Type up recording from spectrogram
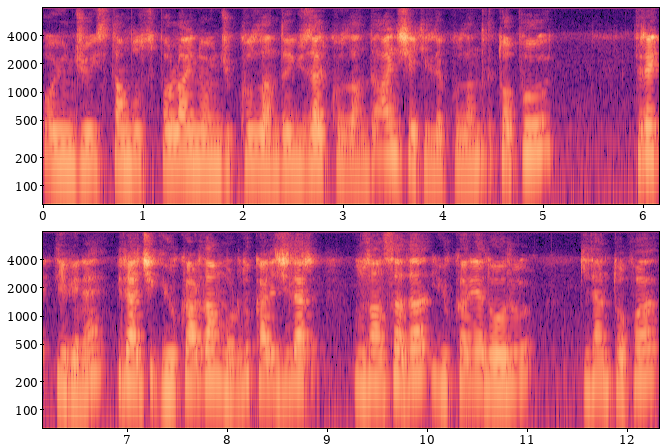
oyuncu İstanbul Sporlu aynı oyuncu kullandı. Güzel kullandı. Aynı şekilde kullandı. Topu direkt dibine birazcık yukarıdan vurdu. Kaleciler uzansa da yukarıya doğru giden topa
